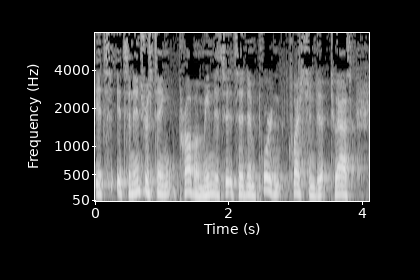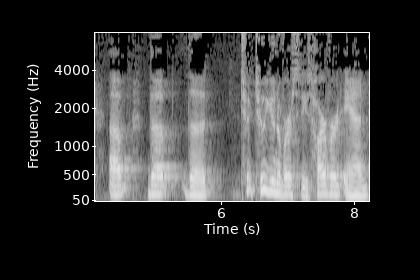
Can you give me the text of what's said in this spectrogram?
it's it's an interesting problem. I mean, it's it's an important question to, to ask. Uh, the the two, two universities, Harvard and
